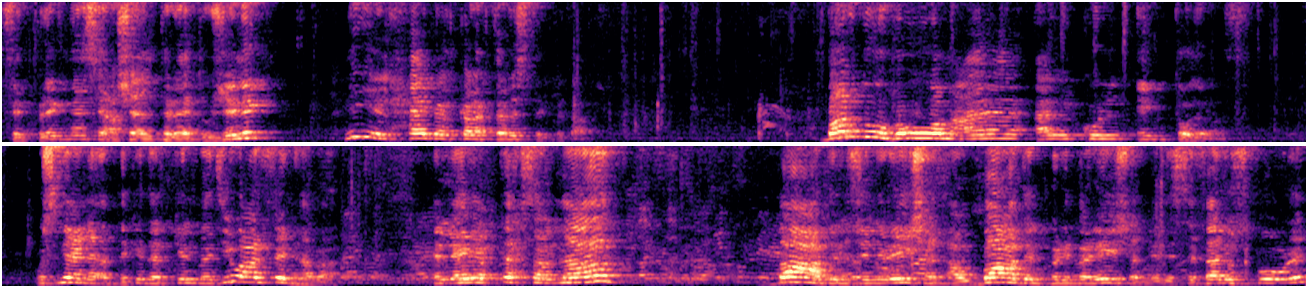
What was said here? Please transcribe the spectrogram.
في ال pregnancy عشان teratogenic نيجي للحاجه ال characteristic بتاعته. برضه هو معاه alcohol intolerance وسمعنا قبل كده الكلمة دي وعارفينها بقى. اللي هي بتحصل مع بعض ال generation أو بعض ال preparation من السيفالوسبورين.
